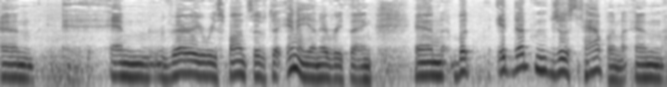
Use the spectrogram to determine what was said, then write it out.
and and very responsive to any and everything. And but it doesn't just happen. And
